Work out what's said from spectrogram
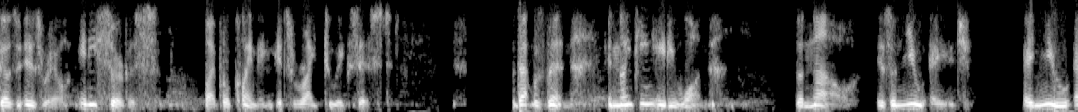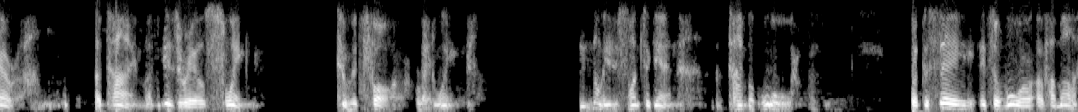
does Israel any service by proclaiming its right to exist. That was then. In 1981, the now is a new age, a new era, a time of Israel's swing to its far right wing. It is once again a time of war. But to say it's a war of Hamas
